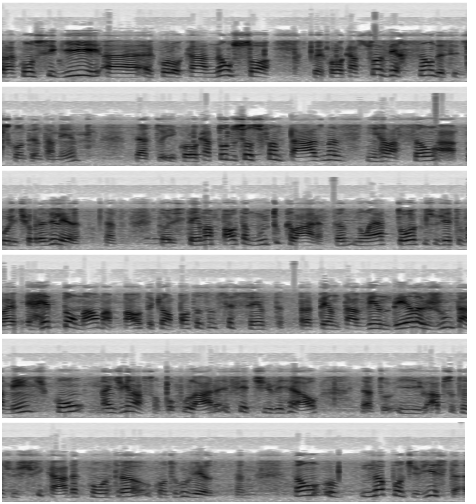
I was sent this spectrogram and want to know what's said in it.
Para conseguir uh, colocar não só uh, colocar a sua versão desse descontentamento, certo? E colocar todos os seus fantasmas em relação à política brasileira, certo? Então eles têm uma pauta muito clara. Então, não é à toa que o sujeito vai retomar uma pauta que é uma pauta dos anos 60, para tentar vendê-la juntamente com a indignação popular efetiva e real, certo? E absolutamente justificada contra, contra o governo. Certo? Então, do meu ponto de vista,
